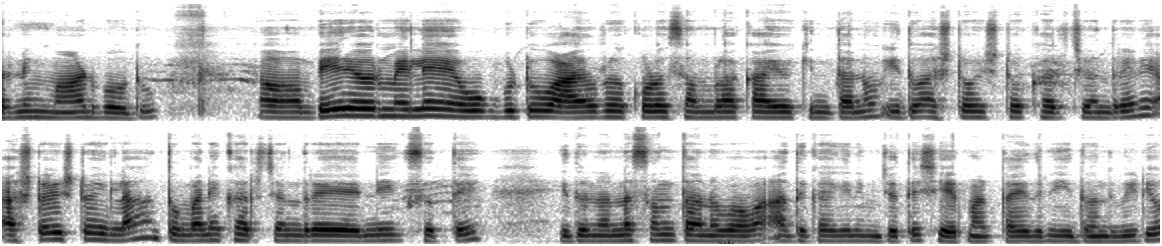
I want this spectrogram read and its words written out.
ಅರ್ನಿಂಗ್ ಮಾಡ್ಬೋದು. ಬೇರೆಯವ್ರ ಮೇಲೆ ಹೋಗ್ಬಿಟ್ಟು ಅವ್ರು ಕೊಡೋ ಸಂಬಳ ಕಾಯೋಕ್ಕಿಂತನೂ ಇದು ಅಷ್ಟೋ ಇಷ್ಟೋ ಖರ್ಚು ಅಂದರೆ ಅಷ್ಟೋ ಇಷ್ಟೋ ಇಲ್ಲ ತುಂಬಾ ಖರ್ಚು ಅಂದರೆ ನೀಗಿಸುತ್ತೆ. ಇದು ನನ್ನ ಸ್ವಂತ ಅನುಭವ, ಅದಕ್ಕಾಗಿ ನಿಮ್ಮ ಜೊತೆ ಶೇರ್ ಮಾಡ್ತಾ ಇದ್ದೀನಿ ಇದೊಂದು ವಿಡಿಯೋ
